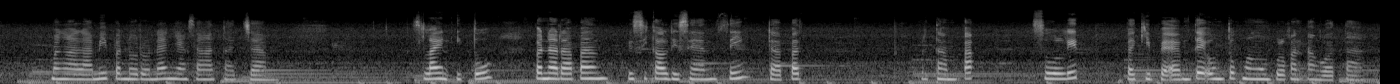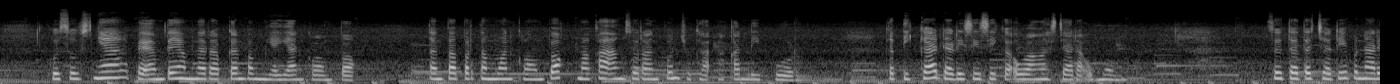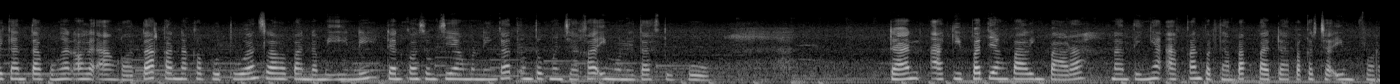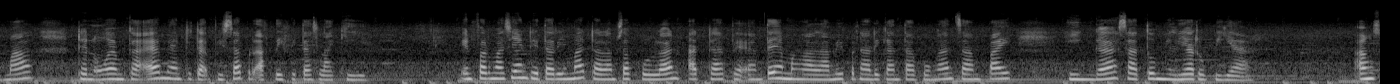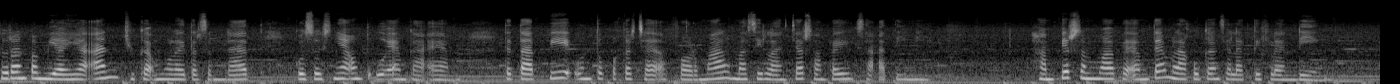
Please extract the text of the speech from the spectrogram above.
mengalami penurunan yang sangat tajam. Selain itu, penerapan physical distancing dapat berdampak sulit bagi BMT untuk mengumpulkan anggota, khususnya BMT yang menerapkan pembiayaan kelompok. Tanpa pertemuan kelompok, maka angsuran pun juga akan libur. Ketiga, dari sisi keuangan secara umum, sudah terjadi penarikan tabungan oleh anggota karena kebutuhan selama pandemi ini dan konsumsi yang meningkat untuk menjaga imunitas tubuh dan akibat yang paling parah nantinya akan berdampak pada pekerja informal dan UMKM yang tidak bisa beraktivitas lagi. Informasi yang diterima dalam sebulan ada BMT yang mengalami penarikan tabungan sampai hingga 1 miliar rupiah. Angsuran pembiayaan juga mulai tersendat khususnya untuk UMKM. Tetapi untuk pekerja formal masih lancar sampai saat ini. Hampir semua BMT melakukan selective lending.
